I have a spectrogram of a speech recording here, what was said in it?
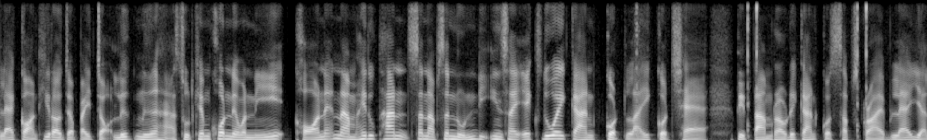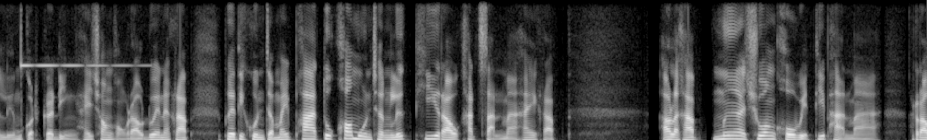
และก่อนที่เราจะไปเจาะลึกเนื้อหาสุดเข้มข้นในวันนี้ ขอแนะนำให้ทุกท่านสนับสนุน The Inside X ด้วยการกดไลค์กดแชร์ ติดตามเราด้วยการกด subscribe และอย่าลืมกดกระดิ่งให้ช่องของเราด้วยนะครับ เพื่อที่คุณจะไม่พลาดทุกข้อมูลเชิงลึกที่เราคัดสรรมาให้ครับ เอาละครับ เมื่อช่วงโควิดที่ผ่านมา เรา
